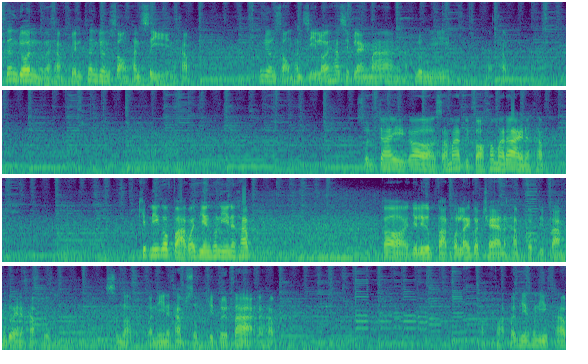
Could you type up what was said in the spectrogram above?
เครื่องยนต์นะครับเป็นเครื่องยนต์ 2004 นะครับเครื่องยนต์ 2,450 แรงม้านะครับรุ่นนี้นะครับสนใจก็สามารถติดต่อเข้ามาได้นะครับ คลิปนี้ก็ฝากไว้เพียงเท่านี้นะครับ ก็อย่าลืมฝากกดไลค์กดแชร์นะครับ กดติดตามให้ด้วยนะครับผมสำหรับวันนี้นะครับ สมคิดโตโยต้านะครับครับฝากไว้เพียงเท่านี้ครับ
